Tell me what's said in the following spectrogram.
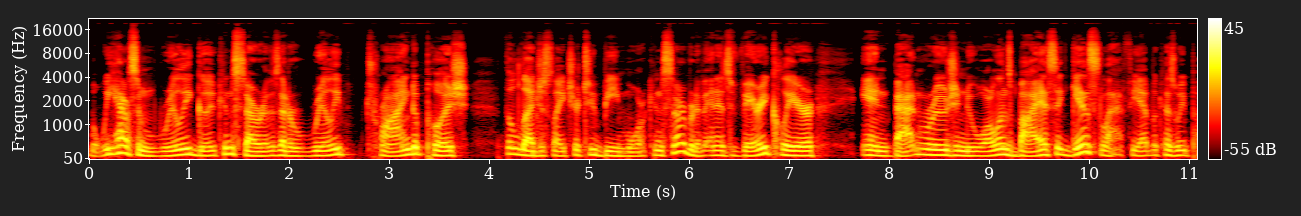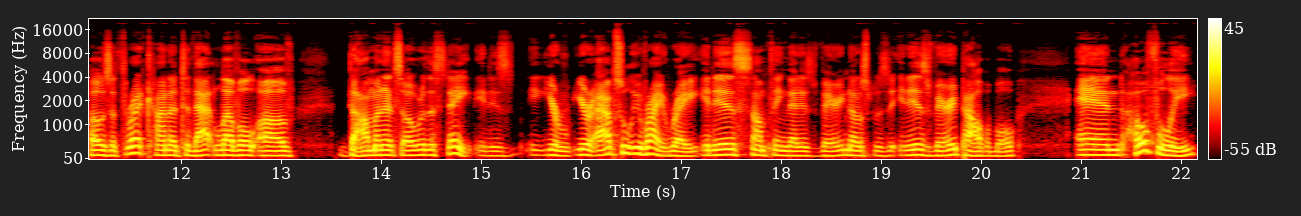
But we have some really good conservatives that are really trying to push the legislature to be more conservative. And it's very clear in Baton Rouge and New Orleans bias against Lafayette because we pose a threat kind of to that level of dominance over the state. It is you're you're absolutely right, Ray. It is something that is very noticeable. It is very palpable. And hopefully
